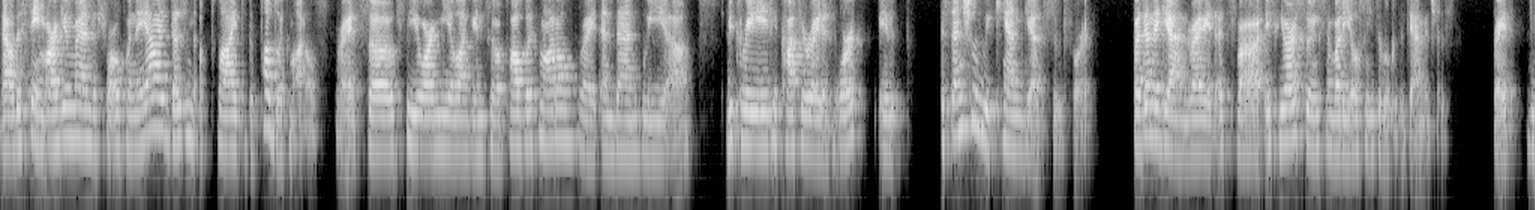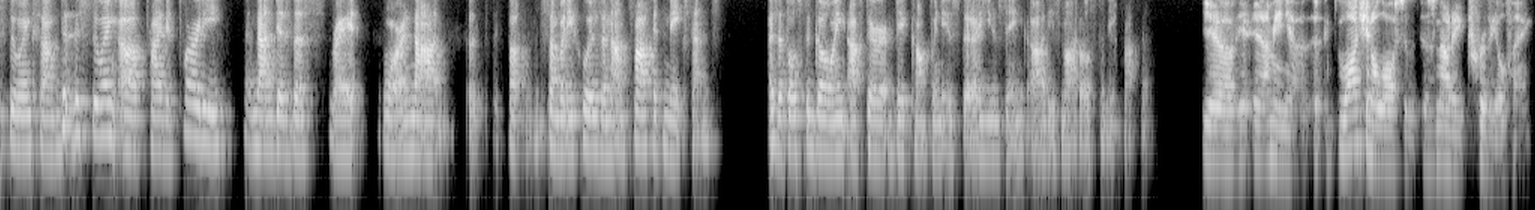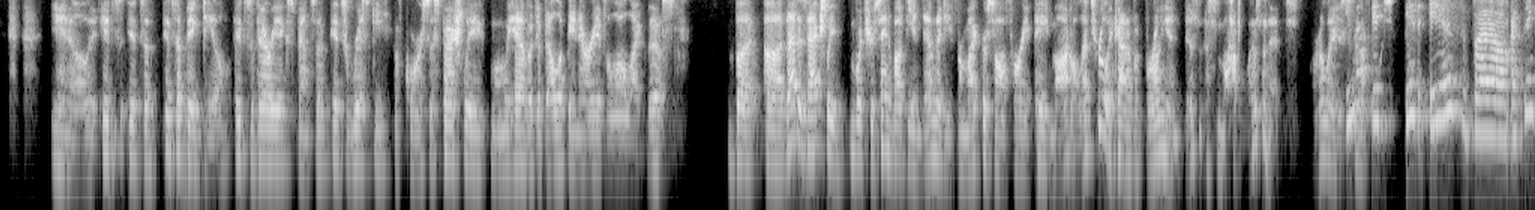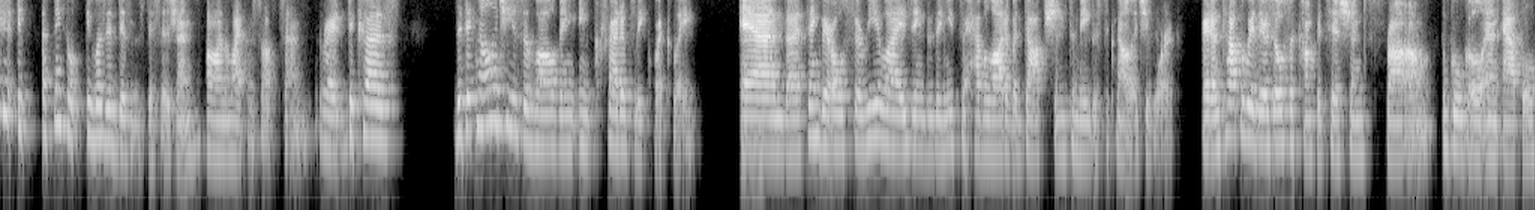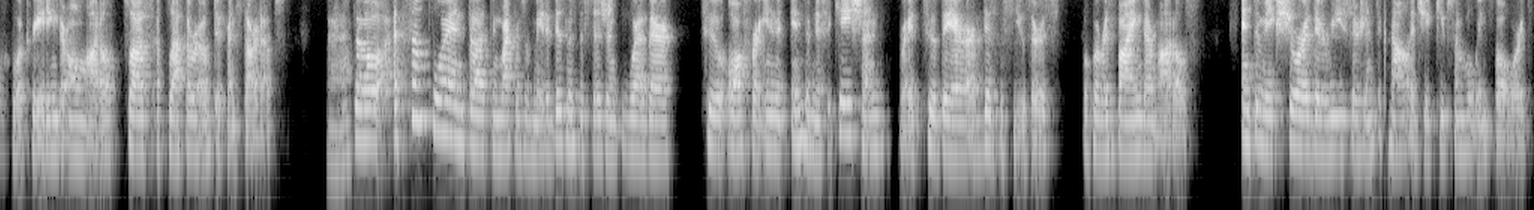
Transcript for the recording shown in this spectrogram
Now, the same argument for OpenAI doesn't apply to the public models, right? So if you or me log into a public model, right, and then we uh, we create a copyrighted work, it, essentially we can get sued for it, But then again, right? If uh, if you are suing somebody, you also need to look at the damages, right? The suing some, the, suing a private party, non-business, right, or not uh, uh, somebody who is a nonprofit makes sense, as opposed to going after big companies that are using uh, these models to make profit. Yeah, I mean, yeah, launching a lawsuit is not a trivial thing you know it's it's a it's a big deal. It's very expensive. It's risky of course especially when we have a developing area of the law like this. But uh, that is actually what you're saying about the indemnity for microsoft for a paid model. That's really kind of a brilliant business model isn't it? It's really yeah, it, it is but um, i think it, it i think it was a business decision on microsoft's end right? Because the technology is evolving incredibly quickly. And I think they're also realizing that they need to have a lot of adoption to make this technology work. Right. On top of it, there's also competition from Google and Apple who are creating their own model, plus a plethora of different startups. Mm-hmm. So at some point, I think Microsoft made a business decision whether to offer in indemnification, right, to their business users, whoever is buying their models and to make sure their research and technology keeps them moving forward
